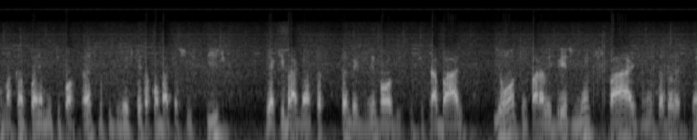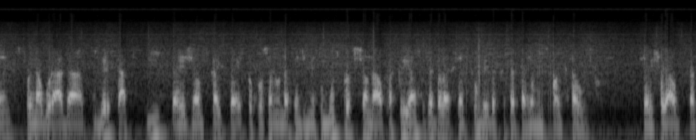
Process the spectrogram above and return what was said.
uma campanha muito importante no que diz respeito ao combate ao suicídio. E aqui Bragança também desenvolve esse trabalho. E ontem, para a alegria de muitos pais, muitos adolescentes, foi inaugurada o primeiro CAPSI da região dos Caetés, proporcionando atendimento muito profissional para crianças e adolescentes por meio da Secretaria Municipal de Saúde. Isso aí foi algo está,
